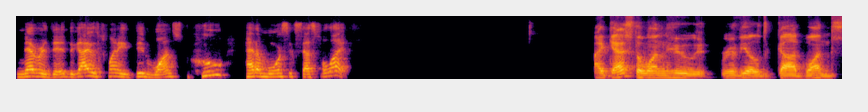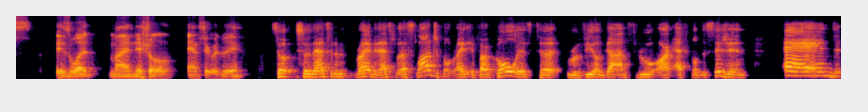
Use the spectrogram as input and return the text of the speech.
never did. The guy who's 20 did once. Who had a more successful life? I guess the one who revealed God once is what my initial answer would be. So, so that's an, right. I mean, that's that's logical, right? If our goal is to reveal God through our ethical decisions, and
